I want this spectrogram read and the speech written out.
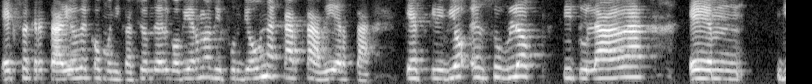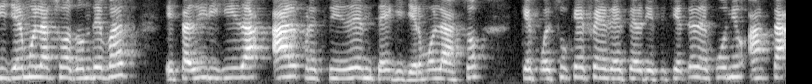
exsecretario de comunicación del gobierno, difundió una carta abierta que escribió en su blog titulada em, Guillermo Lazo, ¿a dónde vas? Está dirigida al presidente Guillermo Lazo que fue su jefe desde el 17 de junio hasta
